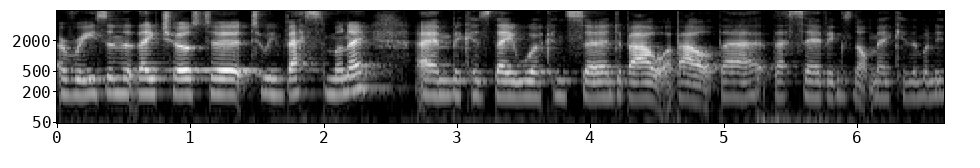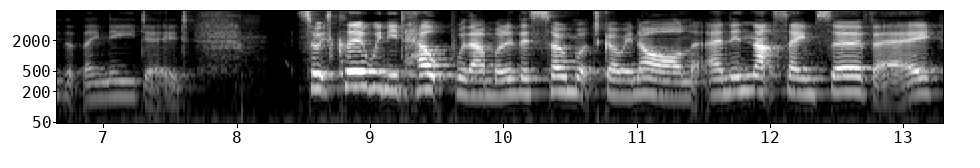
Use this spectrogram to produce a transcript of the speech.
a reason that they chose to to invest money um, because they were concerned about about their their savings not making the money that they needed. So it's clear we need help with our money. There's so much going on. And in that same survey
